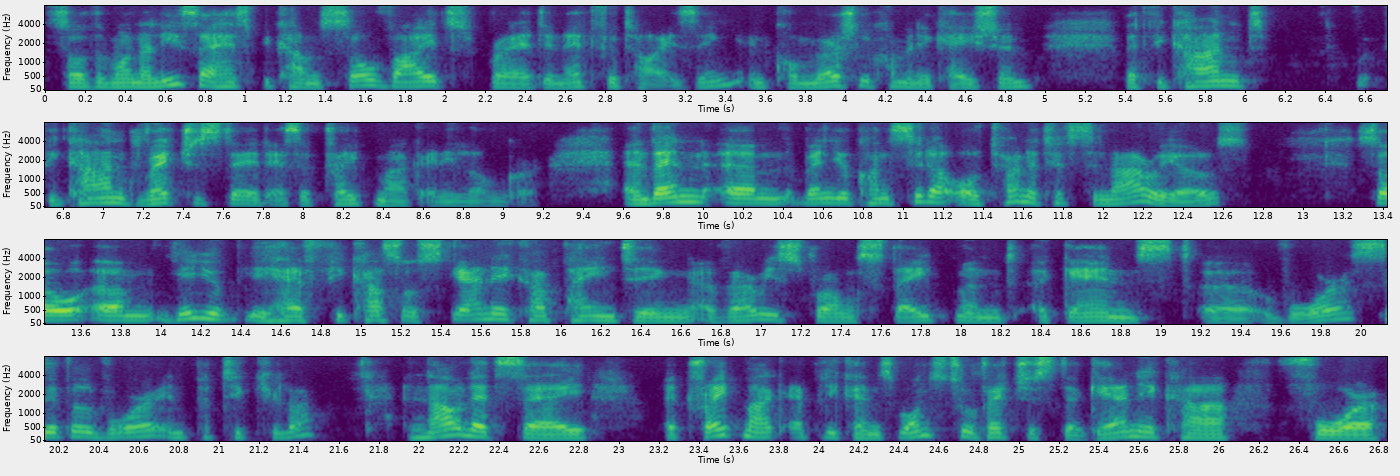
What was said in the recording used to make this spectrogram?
So the Mona Lisa has become so widespread in advertising, in commercial communication, that we can't we can't register it as a trademark any longer. And then um, when you consider alternative scenarios, so um, here you, you, have Picasso's Guernica painting, a very strong statement against uh, war, civil war in particular. And now let's say a trademark applicant wants to register Guernica for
